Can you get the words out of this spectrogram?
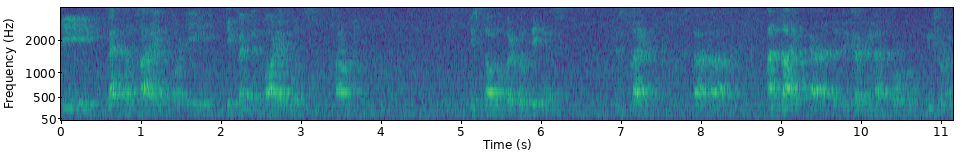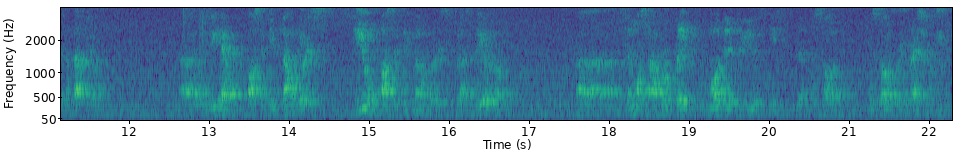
the left-hand side or the dependent variables are, is no longer continuous, just like uh, unlike uh, the determinants for insurance adoption, uh, we have positive numbers, few positive numbers plus zero. The most appropriate model to use is the Poisson, Poisson regression?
